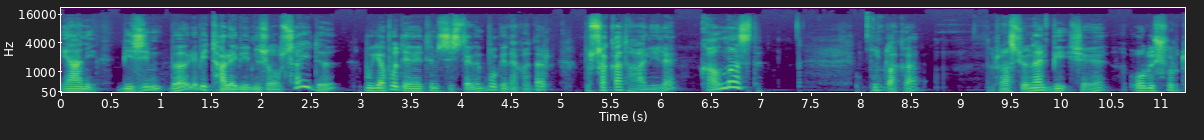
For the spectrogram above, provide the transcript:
Yani bizim böyle bir talebimiz olsaydı bu yapı denetim sistemi bugüne kadar bu sakat haliyle kalmazdı. Mutlaka rasyonel bir şeye oluşurdu,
